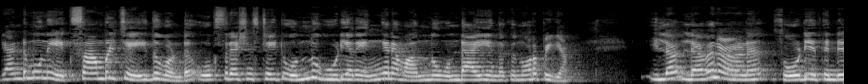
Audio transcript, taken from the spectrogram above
രണ്ട് മൂന്ന് എക്സാമ്പിൾ ചെയ്തുകൊണ്ട് ഓക്സിഡേഷൻ സ്റ്റേറ്റ് ഒന്നുകൂടി അത് എങ്ങനെ വന്നു ഉണ്ടായി എന്നൊക്കെ ഒന്ന് ഉറപ്പിക്കാം. ഇല ലെവൻ ആണ് സോഡിയത്തിന്റെ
